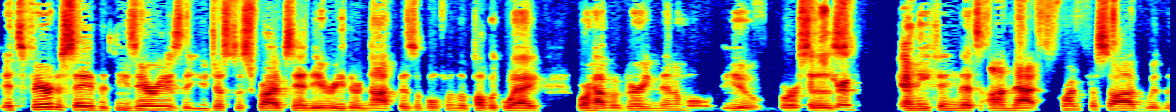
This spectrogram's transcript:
it's fair to say that these areas that you just described, Sandy, are either not visible from the public way or have a very minimal view versus. Yeah. anything that's on that front facade with the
